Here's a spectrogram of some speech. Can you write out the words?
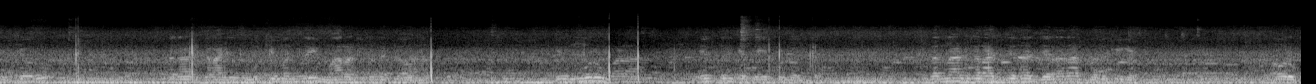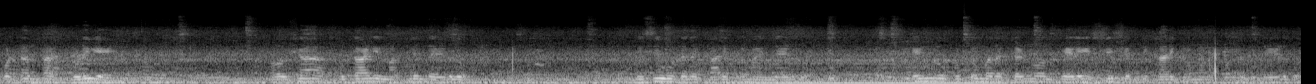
ಸಚಿವರು, ಕರ್ನಾಟಕ ರಾಜ್ಯದ ಮುಖ್ಯಮಂತ್ರಿ, ಮಹಾರಾಷ್ಟ್ರದ ಗವರ್ನರ್. ಇವು ಮೂರು ಬಹಳ ಎತ್ತರಕ್ಕೆ ತೆಗೆದುಕೊಂಡು ಕರ್ನಾಟಕ ರಾಜ್ಯದ ಜನರ ಬದುಕಿಗೆ ಅವರು ಕೊಟ್ಟಂಥ ಕೊಡುಗೆ ಬಹುಶಃ ಪುಟಾಣಿ ಮಕ್ಕಳಿಂದ ಹಿಡಿದು ಬಿಸಿ ಊಟದ ಕಾರ್ಯಕ್ರಮದಿಂದ ಹಿಡಿದು ಹೆಣ್ಣು ಕುಟುಂಬದ ಕಣ್ಣು ಅಂತ ಹೇಳಿ ಶ್ರೀಶಕ್ತಿ ಕಾರ್ಯಕ್ರಮವನ್ನು ಕೊಟ್ಟದಿಂದ ಹಿಡಿದು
